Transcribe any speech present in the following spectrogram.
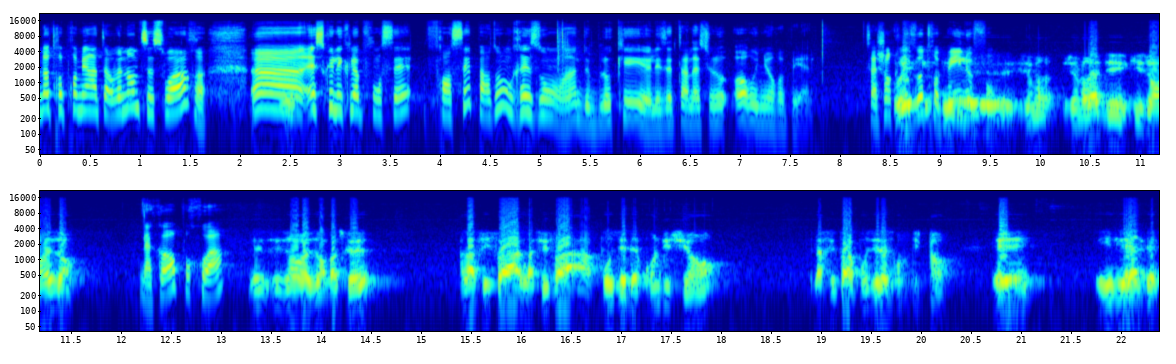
notre première intervenante ce soir. Euh, est-ce que les clubs français, français pardon, ont raison hein, de bloquer les internationaux hors Union européenne? Sachant que les autres pays le font. J'aimerais dire qu'ils ont raison. D'accord, pourquoi? Ils ont raison parce que la FIFA, la FIFA a posé des conditions. La FIFA a posé des conditions. Et il y a des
